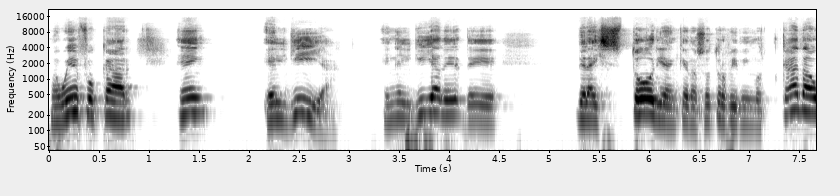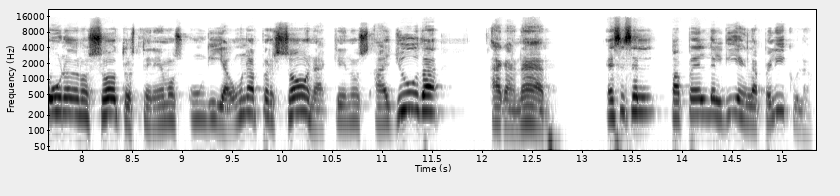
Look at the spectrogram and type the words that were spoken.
voy a enfocar en el guía, en el guía de de la historia en que nosotros vivimos. Cada uno de nosotros tenemos un guía, una persona que nos ayuda a ganar. Ese es el papel del guía en la película.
